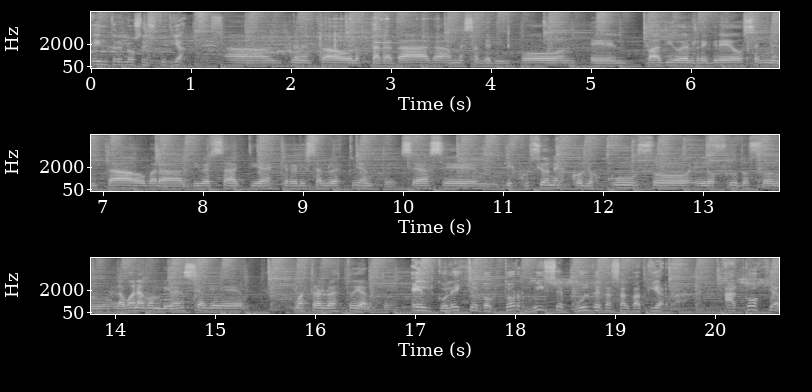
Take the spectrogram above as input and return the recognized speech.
entre los estudiantes. Ha implementado los tacatacas, mesas de ping-pong, el patio del recreo segmentado para diversas actividades que realizan los estudiantes. Se hacen discusiones con los cursos, los frutos son la buena convivencia que muestran los estudiantes. El Colegio Dr. Luis Sepúlveda Salvatierra acoge a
